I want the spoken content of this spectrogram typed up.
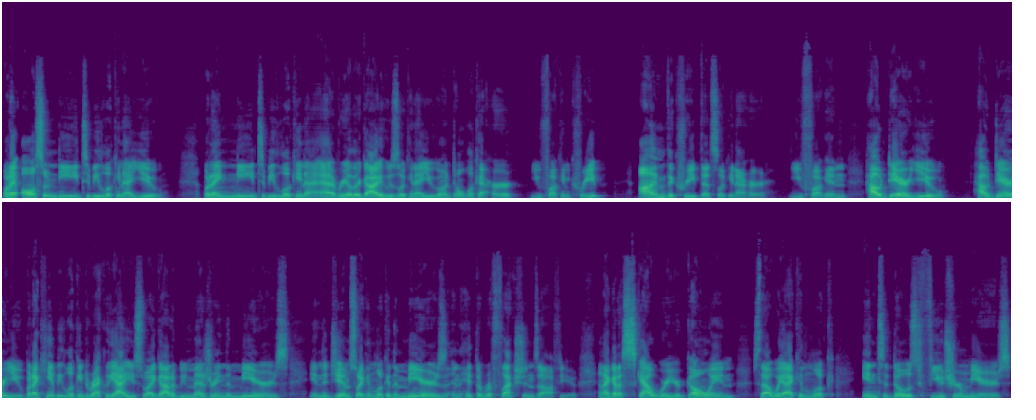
but I also need to be looking at you. But I need to be looking at every other guy who's looking at you going, don't look at her, you fucking creep. I'm the creep that's looking at her. You fucking. How dare you? How dare you? But I can't be looking directly at you, so I gotta be measuring the mirrors in the gym so I can look in the mirrors and hit the reflections off you. And I gotta scout where you're going so that way I can look into those future mirrors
